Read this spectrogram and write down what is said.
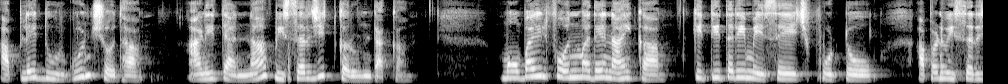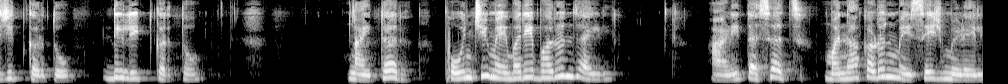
आपले दुर्गुण शोधा आणि त्यांना विसर्जित करून टाका. मोबाईल फोनमध्ये नाही का? कितीतरी मेसेज फोटो आपण विसर्जित करतो डिलीट करतो. नाहीतर फोनची मेमरी भरून जाईल. आणि तसंच मनाकडून मेसेज मिळेल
